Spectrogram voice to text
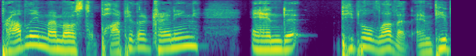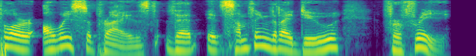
probably my most popular training, and people love it. And people are always surprised that it's something that I do for free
